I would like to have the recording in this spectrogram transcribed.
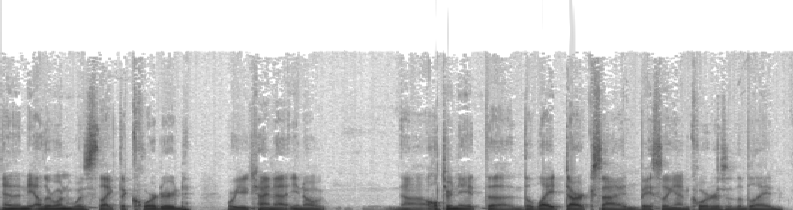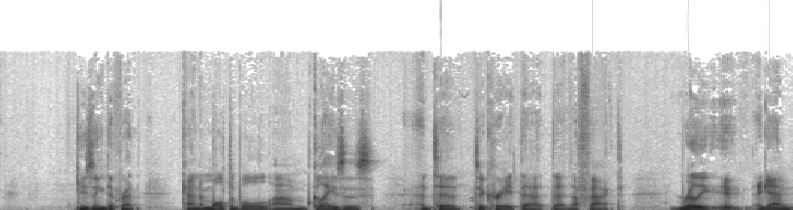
and then the other one was like the quartered, where you kind of you know uh, alternate the the light dark side basically on quarters of the blade using different kind of multiple um, glazes and to to create that that effect really it, again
